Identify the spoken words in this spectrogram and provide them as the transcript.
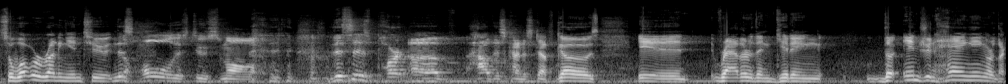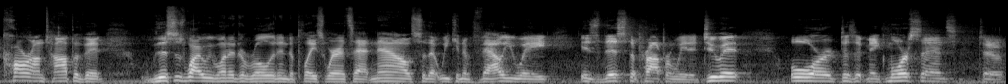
So what we're running into, and this The hole is too small. this is part of how this kind of stuff goes. In rather than getting the engine hanging or the car on top of it, this is why we wanted to roll it into place where it's at now, so that we can evaluate: is this the proper way to do it, or does it make more sense to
